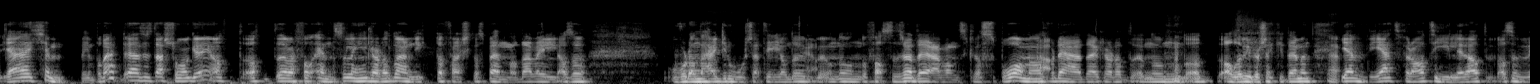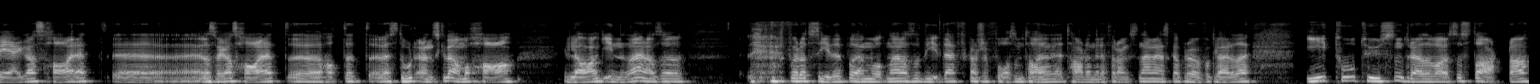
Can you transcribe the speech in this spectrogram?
Jeg er kjempeimponert. Jeg syns det er så gøy at, at i hvert fall enn så lenge klart at det er nytt og ferskt og spennende. og det er vel, altså hvordan det her gror seg til, om det, ja. om det fastsetter seg, det er vanskelig å spå. Men for det, er, det er klart at noen, alle vil jo sjekke ut det. Men Ja. jeg vet fra tidligere at altså, Vegas har et, eh, Las Vegas har et, eh, hatt et, et stort ønske da, om å ha lag inne der. altså for å si det på den måten her, altså de, Det er kanskje få som tar, tar den referansen, her, men jeg skal prøve å forklare det. I 2000 tror jeg det var, så starta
